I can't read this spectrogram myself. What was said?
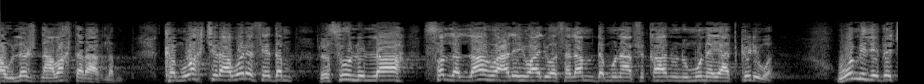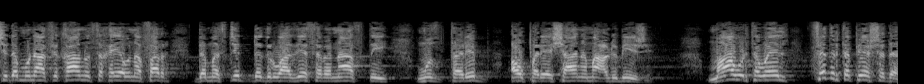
او لږ ناوخته راغلم، کوم وخت چې راورسېدم رسول الله صلی الله علیه و آله وسلم د منافقانو نومونه یاد کړي وه، ومې لیده چې د منافقانو څخه یو نفر د مسجد د دروازې سره ناست دی مضطرب او پریشانه معلومیږي، ما ورته ویل څه درته پېښه ده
